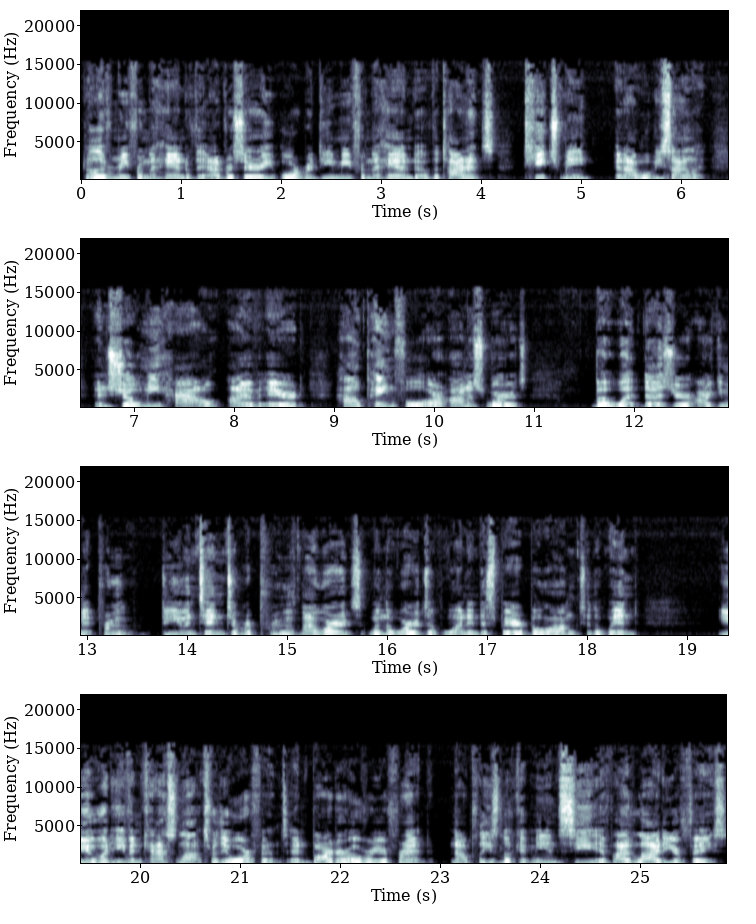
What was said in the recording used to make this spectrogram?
deliver me from the hand of the adversary, or redeem me from the hand of the tyrants? Teach me, and I will be silent, and show me how I have erred. How painful are honest words. But what does your argument prove? Do you intend to reprove my words when the words of one in despair belong to the wind? You would even cast lots for the orphans and barter over your friend. Now please look at me and see if I lie to your face.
